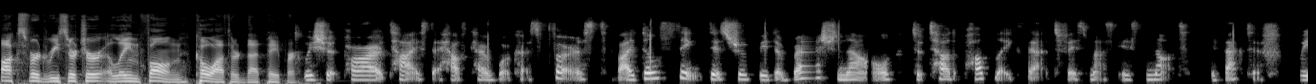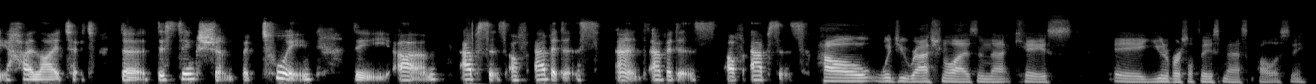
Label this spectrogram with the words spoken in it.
Oxford researcher Elaine Fong co-authored that paper. We should prioritize the healthcare workers first, but I don't think this should be the rationale to tell the public that face mask is not effective. We highlighted the distinction between the um, absence of evidence and evidence of absence. How would you rationalize in that case a universal face mask policy?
